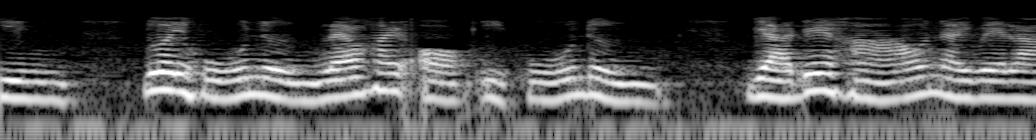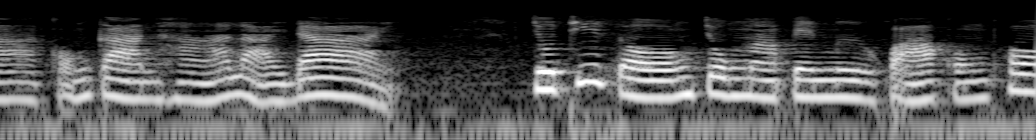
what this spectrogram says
ยินด้วยหูหนึ่งแล้วให้ออกอีกหูหนึ่ง อย่าได้หาวในเวลาของการหาหลายได้ จุดที่สองจงมาเป็นมือขวาของพ่อ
